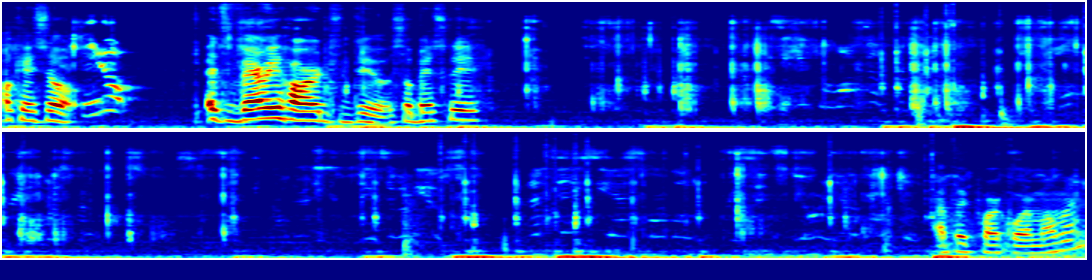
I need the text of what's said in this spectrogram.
Okay, so you? it's very hard to do. So basically, epic parkour moment.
